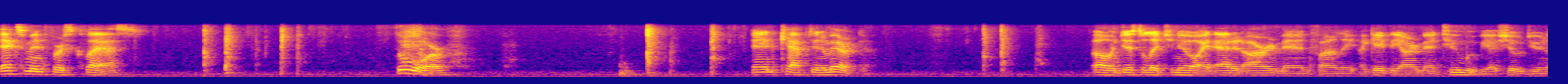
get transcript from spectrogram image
X-Men First Class, Thor, and Captain America. Oh, and just to let you know, I added Iron Man finally. I gave the Iron Man 2 movie I showed you in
